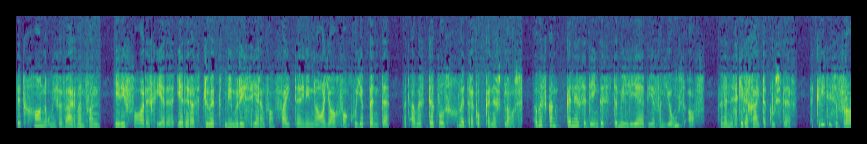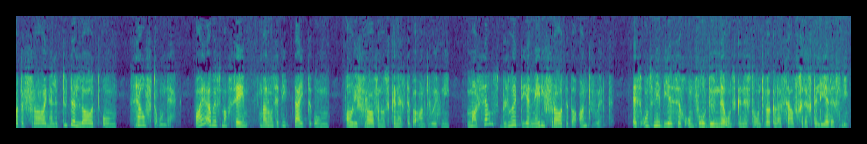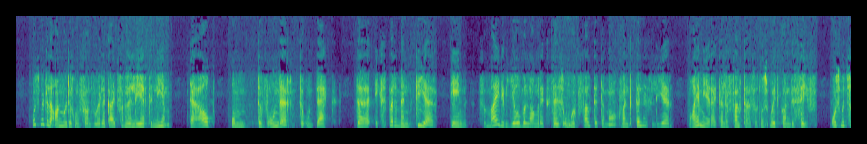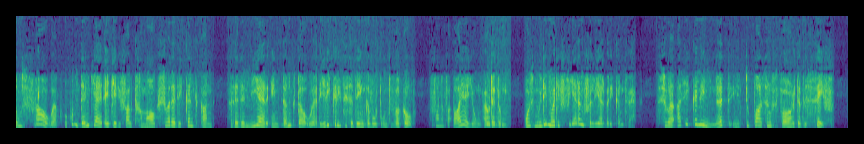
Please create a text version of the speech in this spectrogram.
dit gaan om die verwerwing van hierdie vaardighede eerder as bloot memorisering van feite en die najaag van goeie punte wat ouers dikwels groot druk op kinders plaas. Ouers kan kinders se denke stimuleer deur van jongs af hulle nuuskierigheid te koester, 'n kritiese vrae te vra en hulle toe te laat om self te ontdek. Baie ouers mag sê, "Maar ons het nie tyd om al die vrae van ons kinders te beantwoord nie." Maar selfs bloot deur net die vrae te beantwoord, is ons nie besig om voldoende ons kinders te ontwikkel as selfgerigte leerders nie. Ons moet hulle aanmoedig om verantwoordelikheid van hulle leer te neem, te help om te wonder, te ontdek, te eksperimenteer en vir my die heel belangrikste is om ook foute te maak want kinders leer baie meer uit hulle foute as wat ons ooit kan besef. Ons moet soms vra ook, hoekom dink jy het jy die fout gemaak sodat die kind kan redeneer en dink daaroor. Hierdie kritiese denke word ontwikkel van 'n baie jong ouderdom. Ons moet die motivering verleer by die kind wek. So as die kind die nut en die toepassingswaarde besef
